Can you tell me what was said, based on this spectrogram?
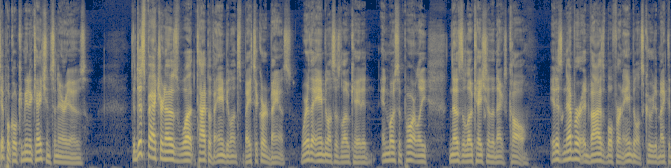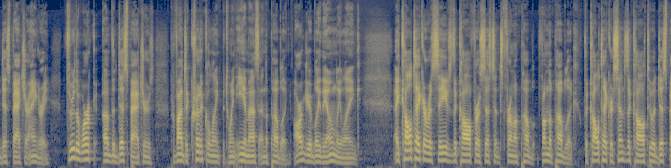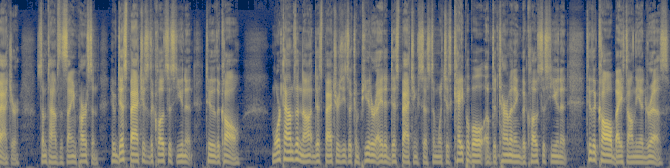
Typical communication scenarios. The dispatcher knows what type of ambulance, basic or advanced, where the ambulance is located, and most importantly, knows the location of the next call. It is never advisable for an ambulance crew to make the dispatcher angry. Through the work of the dispatchers provides a critical link between EMS and the public, arguably the only link. A call taker receives the call for assistance from a pub- from the public. The call taker sends the call to a dispatcher sometimes the same person, who dispatches the closest unit to the call. More times than not, dispatchers use a computer aided dispatching system which is capable of determining the closest unit to the call based on the address.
